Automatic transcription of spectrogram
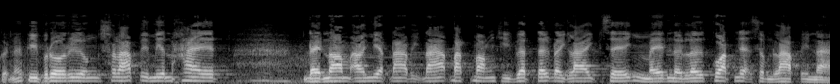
គាត់ណាពីព្រោះរឿងស្លាប់វាមានហេតុ ដែលនាំឲ្យមេដាបិតាបាត់បង់ជីវិតទៅដោយឡែកផ្សេងមិនមែននៅលើគាត់អ្នកសម្លាប់ឯណា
